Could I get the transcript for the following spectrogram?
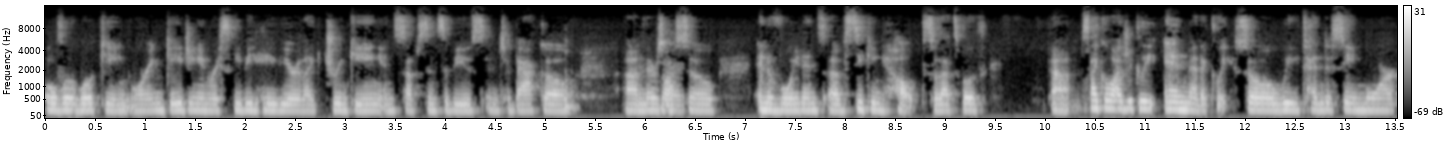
overworking or engaging in risky behavior like drinking and substance abuse and tobacco. Um, there's right. also an avoidance of seeking help. So that's both um, psychologically and medically. So we tend to see more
